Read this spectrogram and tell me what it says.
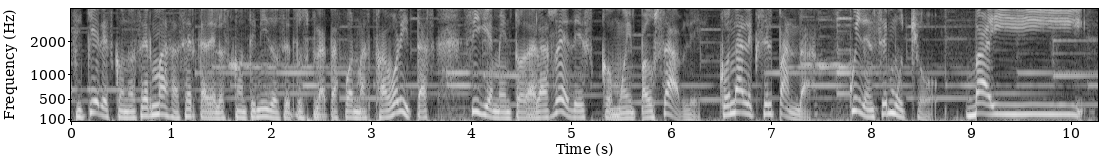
Si quieres conocer más acerca de los contenidos de tus plataformas favoritas, sígueme en todas las redes como Impausable, con Alex el Panda. Cuídense mucho. Bye.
